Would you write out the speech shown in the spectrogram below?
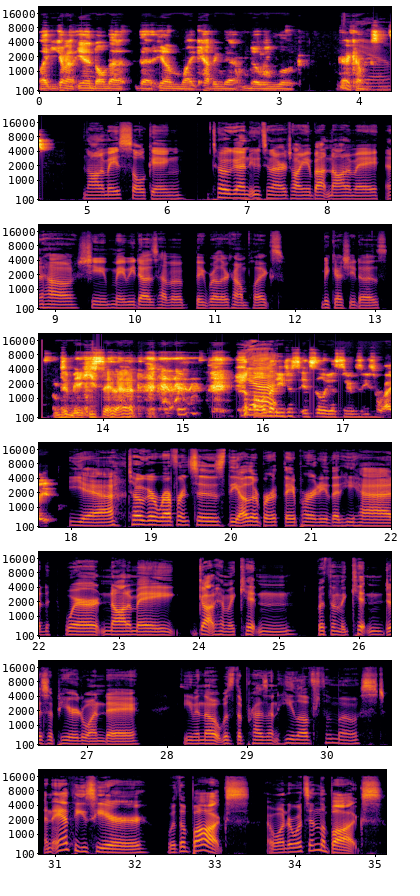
like you kind of end on that that him like having that knowing look. That kind of makes Yeah. sense. Naname's sulking. Toga and Utena are talking about Naname and how she maybe does have a big brother complex. because she does. Did Miki say that? Yeah. All that he just instantly assumes he's right. Yeah. Toga references the other birthday party that he had where Naname got him a kitten, but then the kitten disappeared one day, even though it was the present he loved the most. And Anthy's here with a box. I wonder what's in the box.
